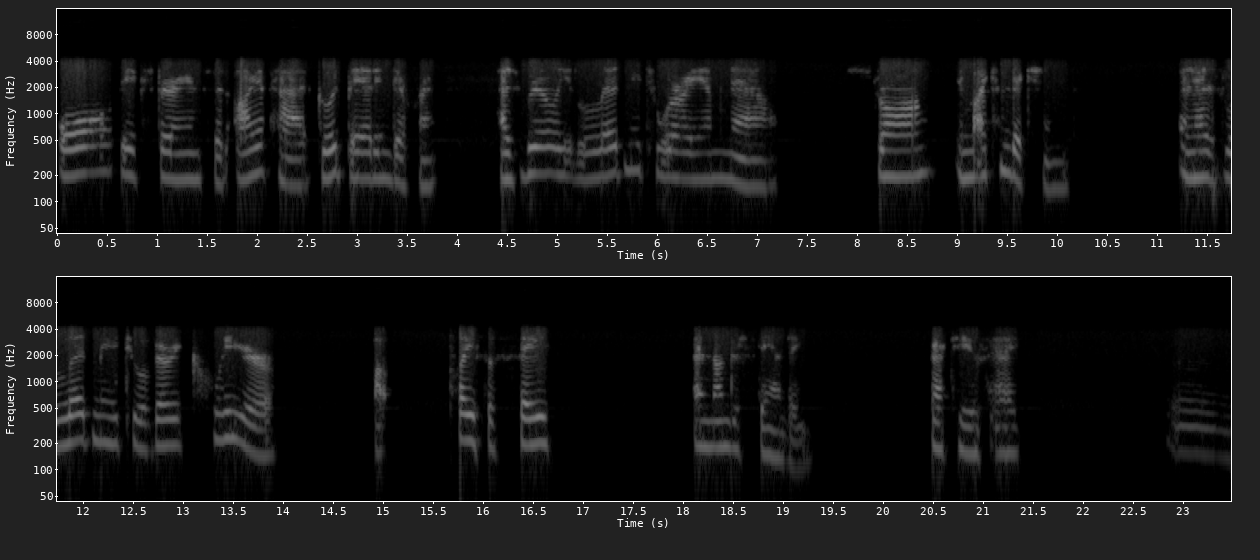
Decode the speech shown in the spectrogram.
all the experience that I have had, good, bad, indifferent, has really led me to where I am now, strong in my convictions, and has led me to a very clear uh, place of faith and understanding. Back to you, Faye. Mm,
